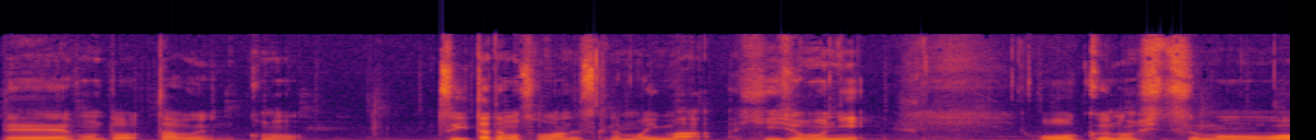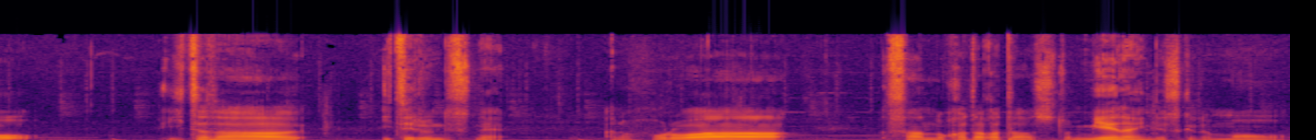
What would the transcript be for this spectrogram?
で、本当多分このツイッターでもそうなんですけども、今、非常に多くの質問をいただいてるんですね。あのフォロワーさんの方々はちょっと見えないんですけども、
